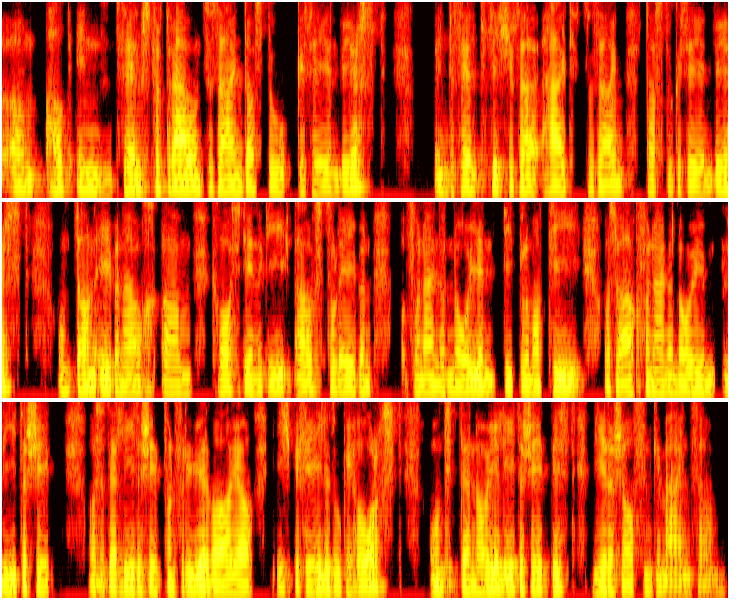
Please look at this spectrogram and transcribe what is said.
ähm, halt in Selbstvertrauen zu sein, dass du gesehen wirst in der Selbstsicherheit zu sein, dass du gesehen wirst und dann eben auch ähm, quasi die Energie auszuleben von einer neuen Diplomatie, also auch von einer neuen Leadership. Also der Leadership von früher war ja, ich befehle, du gehorchst und der neue Leadership ist, wir erschaffen gemeinsam.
